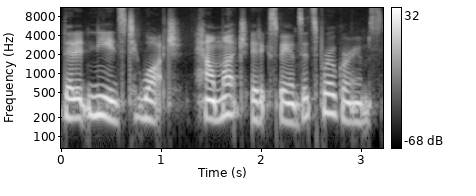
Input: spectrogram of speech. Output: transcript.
that it needs to watch how much it expands its programs.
